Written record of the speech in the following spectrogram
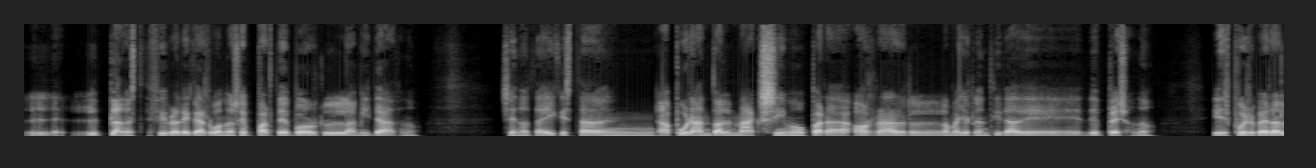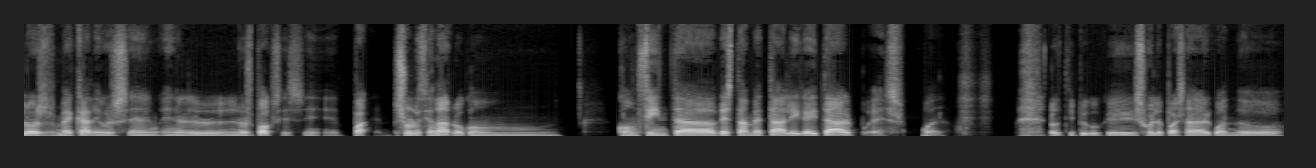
el, el, plano este de fibra de carbono se parte por la mitad, ¿no? Se nota ahí que están apurando al máximo para ahorrar la mayor cantidad de, peso, ¿no? y después ver a los mecánicos en, los boxes eh, solucionarlo con, con cinta de esta metálica y tal, pues bueno, lo típico que suele pasar cuando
